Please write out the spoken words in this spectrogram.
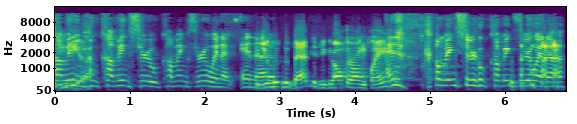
coming, India? coming through, coming through in a in Did you a lose the bed? Did you get off the wrong plane? coming through, coming through in a,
